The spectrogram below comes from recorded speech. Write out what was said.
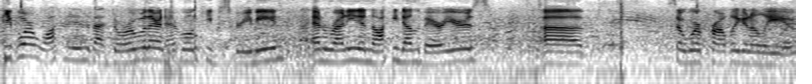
people are walking into that door over there and everyone keeps screaming and running and knocking down the barriers. Uh, so we're probably gonna leave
